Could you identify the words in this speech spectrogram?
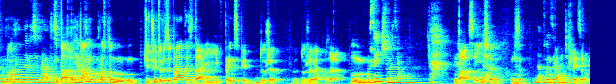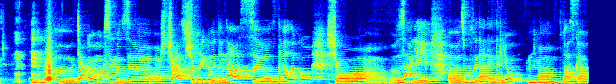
Головне розібратися. да, просто як там це. просто чуть-чуть розібратись, да, і в принципі дуже, дуже легко зараз. Ну, все не- інше ми зробимо. да, все інше Да, компанія зробимо. Зробить. Е, Дякуємо, Максиме, за ваш час, що приїхали до нас е, здалеку, що е, взагалі е, змогли дати інтерв'ю. Будь ласка,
